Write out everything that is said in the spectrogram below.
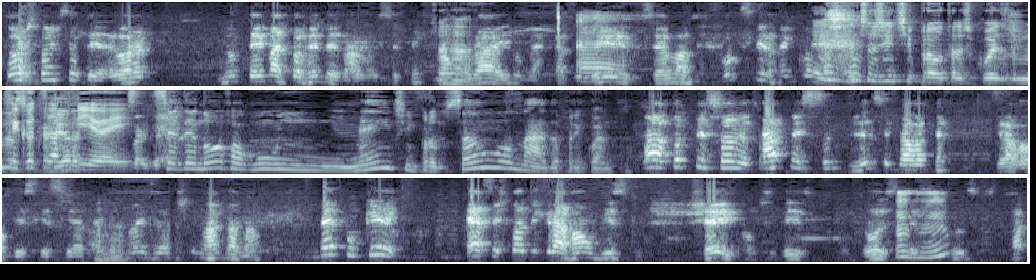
todos estão em CD. Agora, não tem mais para vender, não. Você tem que Aham. procurar aí no Mercado É. Livre, sei lá você vai É, encontrar. antes da gente ir pra outras coisas da Fica o carreira. desafio aí. É. CD novo, algum em mente, em produção ou nada por enquanto? Ah, tô pensando, eu tava pensando de ver se dava tempo gravar um disco esse ano ainda, Uhum. mas eu acho que não vai dar não. Bem porque essa história de gravar um disco cheio, como se diz, com 12, 13 Uhum. músicas, tá,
